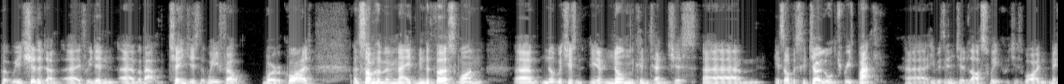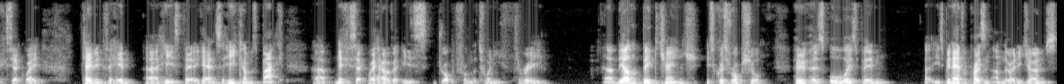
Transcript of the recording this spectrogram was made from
but we should have done uh, if we didn't um, about changes that we felt were required, and some of them have been made. I mean, the first one, um, not which is you know non-contentious, um, is obviously Joe Launchbury's back. Uh, he was injured last week, which is why Nick Isiekwe came in for him. Uh, he's fit again, so he comes back. Uh, Nick Isiekwe, however, is dropped from the 23. Uh, the other big change is Chris Robshaw who has always been uh, he's been ever present under Eddie Jones.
